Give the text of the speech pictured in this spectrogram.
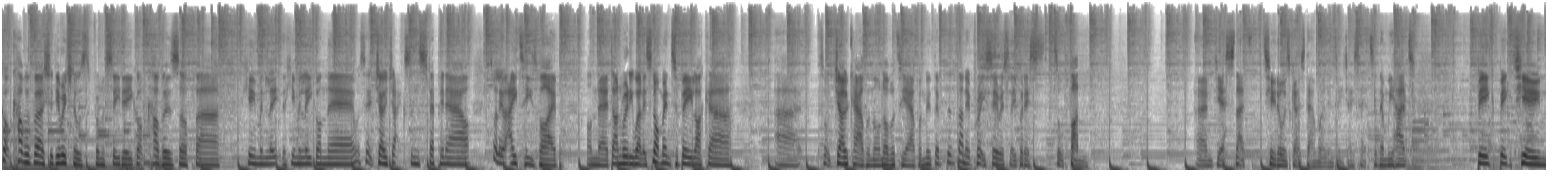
Got cover version, the originals from a CD. Got covers of uh, Human League, the Human League on there. What's it? Joe Jackson stepping out. Little 80s vibe on there. Done really well. It's not meant to be like a, a sort of joke album or novelty album. They've, they've done it pretty seriously, but it's sort of fun. And yes, that tune always goes down well in DJ sets. And then we had big, big tune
